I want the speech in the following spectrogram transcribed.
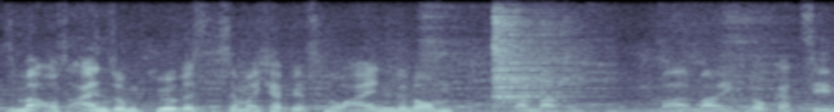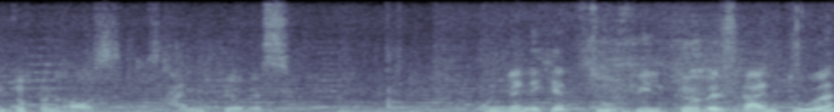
Sind wir aus einem so einem Kürbis, ich sag mal, ich habe jetzt nur einen genommen, dann mache ich, mach ich locker 10 Suppen raus aus einem Kürbis. Und wenn ich jetzt zu viel Kürbis rein tue,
